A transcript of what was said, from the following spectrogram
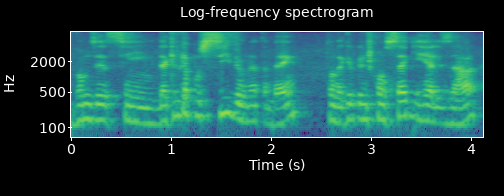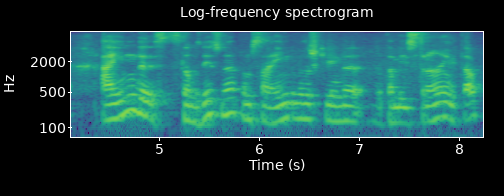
vamos dizer assim, daquilo que é possível, né, também. Então, daquilo que a gente consegue realizar. Ainda estamos nisso, né? Estamos saindo, mas acho que ainda está meio estranho e tal.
